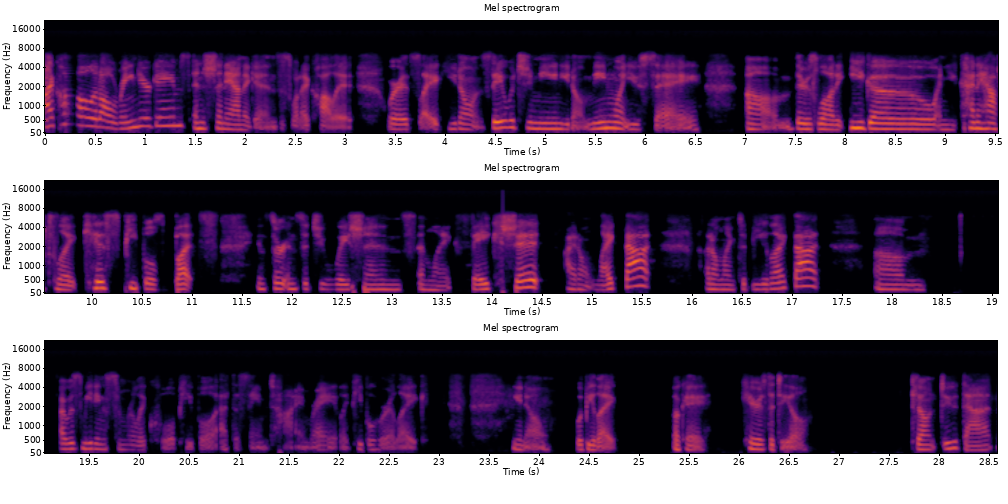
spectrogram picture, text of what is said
I call it all reindeer games and shenanigans, is what I call it, where it's like you don't say what you mean, you don't mean what you say. Um, there's a lot of ego, and you kind of have to like kiss people's butts in certain situations and like fake shit. I don't like that. I don't like to be like that. Um, I was meeting some really cool people at the same time, right? Like people who are like, you know, would be like, okay, here's the deal. Don't do that.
